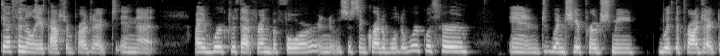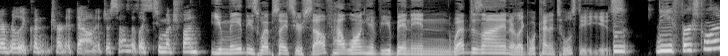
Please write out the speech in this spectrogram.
definitely a passion project in that I had worked with that friend before and it was just incredible to work with her. And when she approached me with the project, I really couldn't turn it down. It just sounded like too much fun. You made these websites yourself. How long have you been in web design or like what kind of tools do you use? Mm. The first one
